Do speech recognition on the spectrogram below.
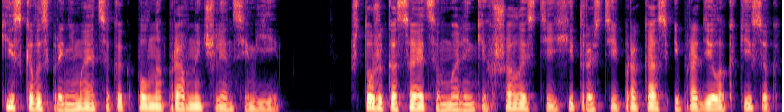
киска воспринимается как полноправный член семьи. Что же касается маленьких шалостей, хитростей, проказ и проделок кисок,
